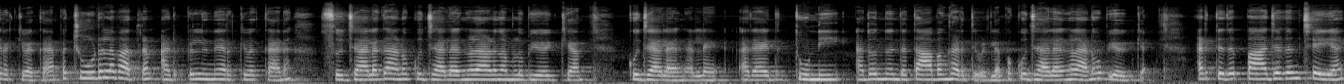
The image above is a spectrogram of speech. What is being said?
ഇറക്കി വെക്കാൻ. അപ്പോൾ ചൂടുള്ള പാത്രം അടുപ്പിൽ നിന്ന് ഇറക്കി വെക്കാൻ സുജാലകമാണോ കുജാലകങ്ങളാണോ നമ്മൾ ഉപയോഗിക്കുക? കുജാലകങ്ങൾ അല്ലേ അതായത് തുണി അതൊന്നും എന്താ താപം കടത്തിവിടില്ല അപ്പോൾ കുജാലകങ്ങളാണ് ഉപയോഗിക്കുക. അടുത്തത് പാചകം ചെയ്യാൻ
